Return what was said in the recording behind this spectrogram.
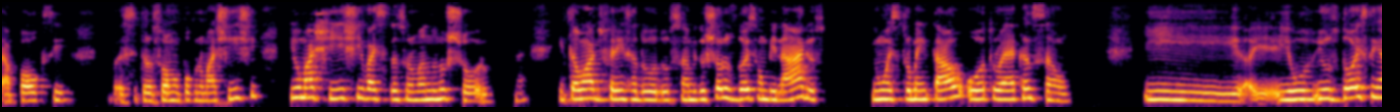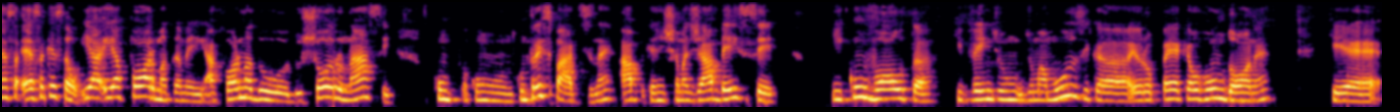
a polka se, se transforma um pouco no machixe, e o machixe vai se transformando no choro. Né? Então, a diferença do, do samba e do choro, os dois são binários, um é instrumental, o outro é canção. E, e, e, os dois têm essa, essa questão. E a, e a forma também, a forma do, do choro nasce com, com, com três partes, né? A, que a gente chama de A, B e C. E com volta, que vem de, um, de uma música europeia que é o rondó, né? Que é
